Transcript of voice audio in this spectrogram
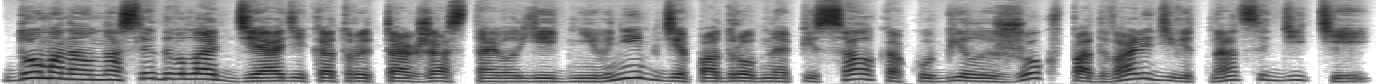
Дом она унаследовала от дяди, который также оставил ей дневник, где подробно описал, как убил и сжег в подвале 19 детей.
